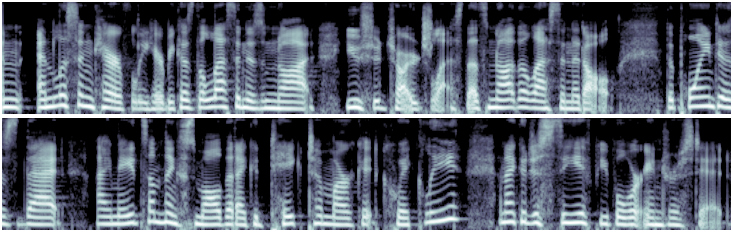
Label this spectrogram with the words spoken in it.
and and listen carefully here because the lesson is not you should charge less. That's not the lesson at all. The point is that i made something small that i could take to market quickly and i could just see if people were interested.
